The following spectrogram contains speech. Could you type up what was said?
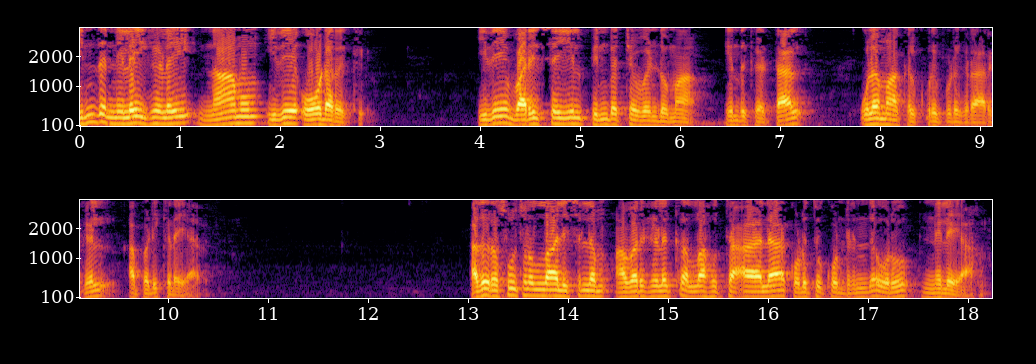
இந்த நிலைகளை நாமும் இதே ஓடருக்கு இதே வரிசையில் பின்பற்ற வேண்டுமா என்று கேட்டால் உலமாக்கல் குறிப்பிடுகிறார்கள் அப்படி கிடையாது. அது ரசூல் சல்லா அலிஸ்லம் அவர்களுக்கு அல்லாஹு தாலா கொடுத்து கொண்டிருந்த ஒரு நிலையாகும்.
